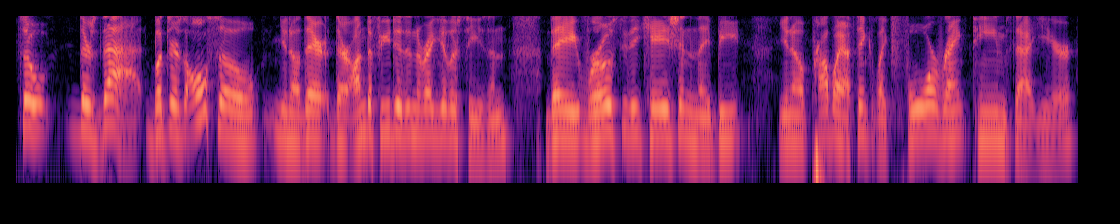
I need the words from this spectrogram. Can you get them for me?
so there's that, but there's also you know they're they're undefeated in the regular season. They rose to the occasion and they beat you know probably I think like four ranked teams that year.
